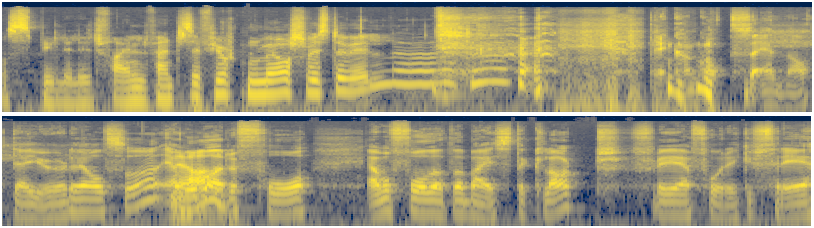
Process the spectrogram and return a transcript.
og spille litt Final Fantasy 14 med oss hvis du vil. eh. Det kan godt ende at jeg gjør det, altså. Jeg må Ja. bare få Jeg må få dette beistet klart, fordi jeg får ikke fred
